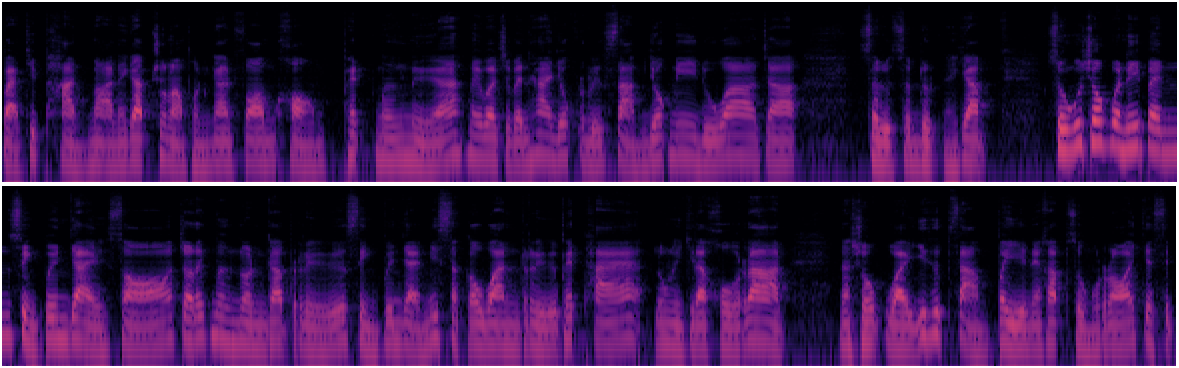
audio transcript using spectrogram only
68 ที่ผ่านมานะครับช่วงหลังผลงานฟอร์มของเพชรเมืองเหนือ ไม่ว่าจะเป็น 5 ยกหรือ 3 ยกนี่ดูว่าจะสะดุดสะดุดนะครับส่วนผู้ชกวันนี้เป็นสิงปืนใหญ่สอจอเล็กเมืองนนท์ครับหรือสิงปืนใหญ่มิสกวัน หรือเพชรแท้โรงเรียนกีฬาโคราช นักชกวัย 23 ปีนะครับ สูง 171เ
